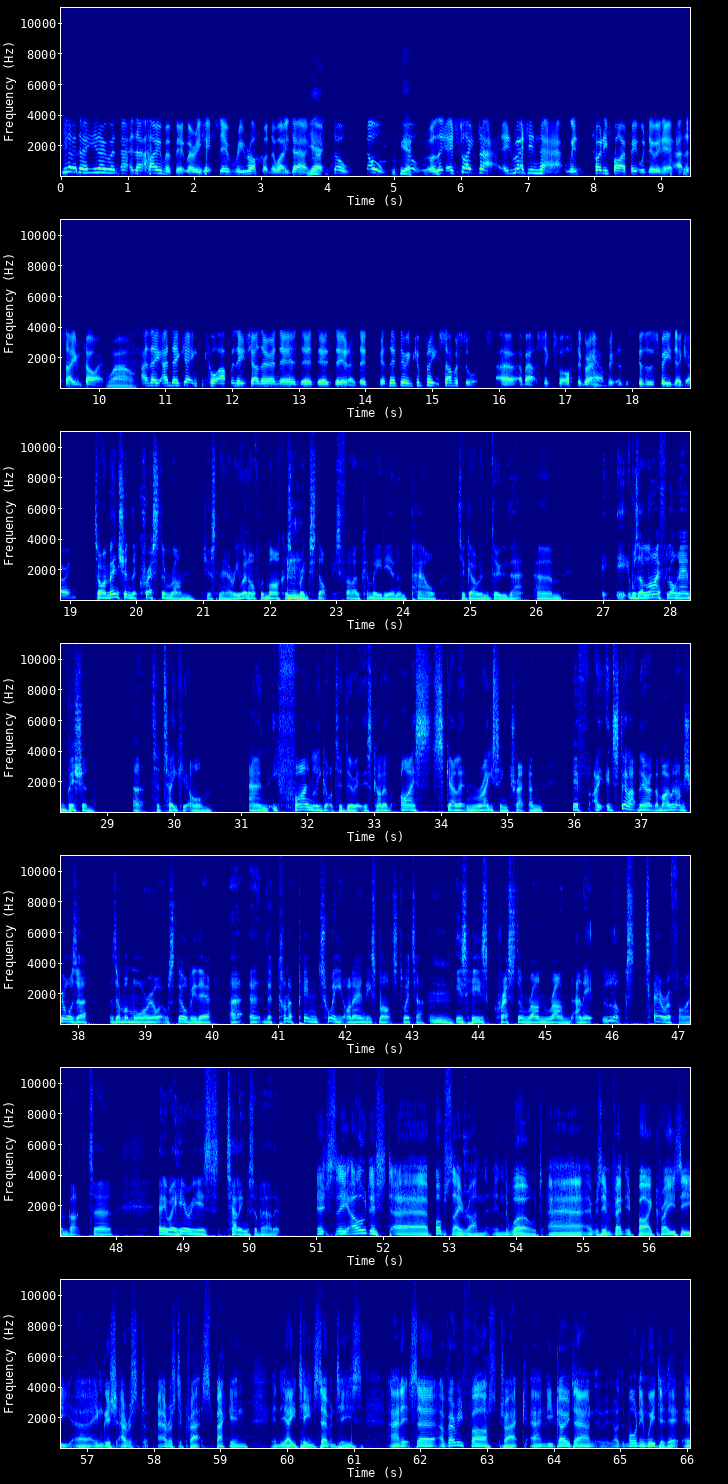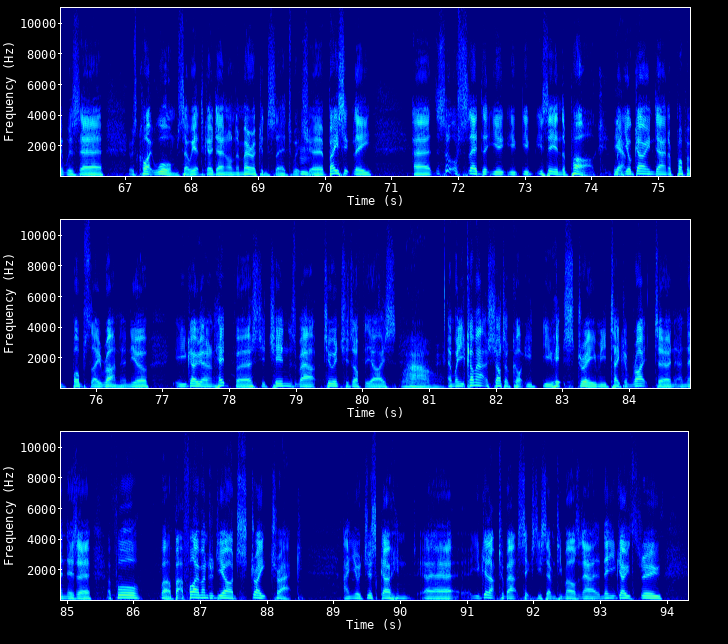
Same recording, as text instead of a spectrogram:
you know, the, you know that, that Homer bit where he hits every rock on the way down. Yeah. Going, no, no, Yeah. no. Well, it's like that. Imagine that with 25 people doing it at the same time. Wow. And they and they're getting caught up with each other, and they're they're, they're, they're you know they're, they're doing complete somersaults uh, about six foot off the ground because because of the speed they're going. So I mentioned the Cresta run just now. He went off with Marcus Brigstocke, his fellow comedian and pal, to go and do that. Um, it, it was a lifelong ambition uh, to take it on, and he finally got to do it. This kind of ice skeleton racing track, and if I, it's still up there at the moment, I'm sure as a as a memorial, it will still be there. Uh, uh, the kind of pinned tweet on Andy Smart's Twitter is his Cresta Run run, and it looks terrifying. But uh, anyway, here he is telling us about it. It's the oldest uh, bobsleigh run in the world. Uh, it was invented by crazy uh, English arist- aristocrats back in, in the 1870s, and it's a, a very fast track. And you go down. uh, The morning we did it, it was uh, it was quite warm, so we had to go down on an American sleds, which uh, basically. Uh, the sort of sled that you, you, you, see in the park, but Yeah. you're going down a proper bobsleigh run, and you're you go down head first. Your chin's about two inches off the ice, Wow. and when you come out of Shuttlecock, you, you hit stream, you take a right turn, and then there's a, a four, well, about a 500 yard straight track. And you're just going, uh, you get up to about 60, 70 miles an hour, and then you go through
